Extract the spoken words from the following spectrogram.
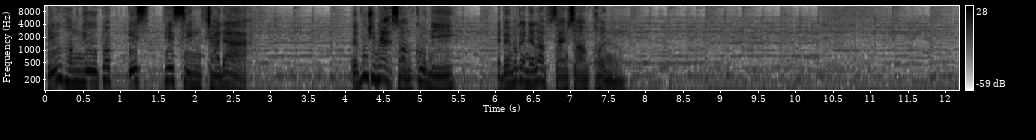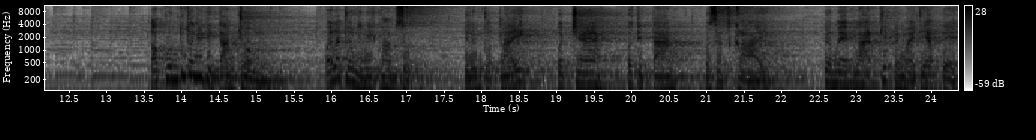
หลิวฮองยูพบอิสพิซิงชาดาโดยผู้ชนะ 2 คู่นี้ จะไปพบกันในรอบ 32 คน ขอบคุณทุกท่านที่ติดตามชมขอให้รับชมอย่างมีความสุข อย่าลืมกดไลค์ กดแชร์ กดติดตาม กด subscribe เพื่อไม่ให้พลาดคลิปใหม่ๆที่อัปเดต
